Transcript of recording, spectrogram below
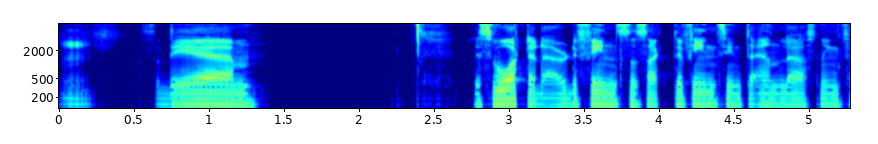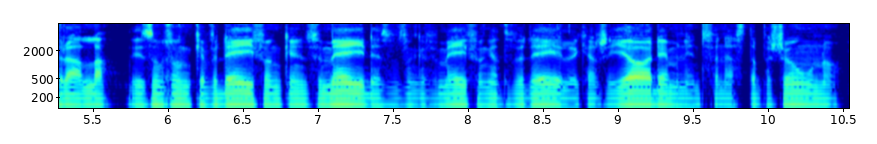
Mm. Så det är, det är svårt det där och det finns som sagt, det finns inte en lösning för alla. Det som funkar för dig funkar inte för mig, det som funkar för mig funkar inte för dig eller kanske gör det men inte för nästa person. Och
